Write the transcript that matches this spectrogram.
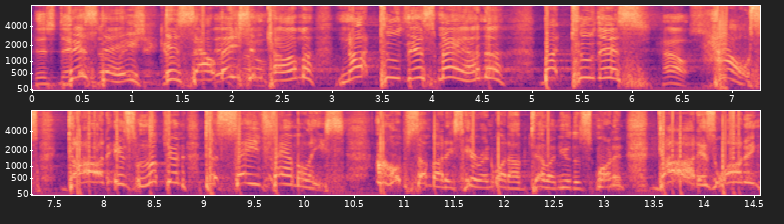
This day, This day salvation is salvation come not to this man, but to this house. house. God is looking to save families. I hope somebody's hearing what I'm telling you this morning. God is wanting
